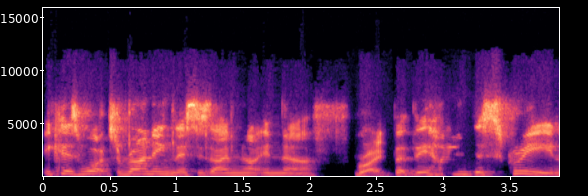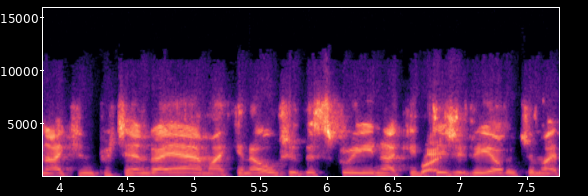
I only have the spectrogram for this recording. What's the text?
Because what's running this is I'm not enough. Right. But behind the screen, I can pretend I am. I can alter the screen. I can right. digitally alter my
